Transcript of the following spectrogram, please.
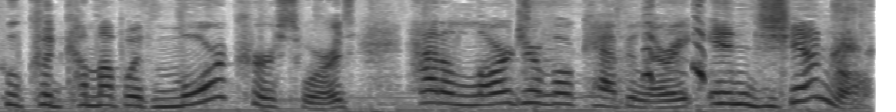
who could come up with more curse words had a larger vocabulary in general.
